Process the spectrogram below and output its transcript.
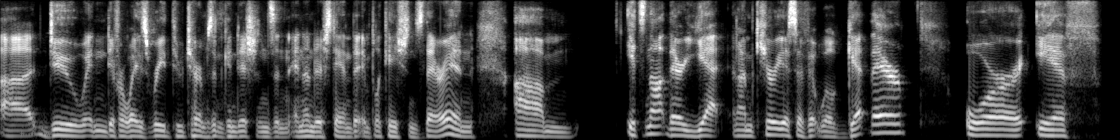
uh, do in different ways read through terms and conditions and, and understand the implications therein um, it's not there yet. And I'm curious if it will get there or if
